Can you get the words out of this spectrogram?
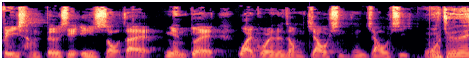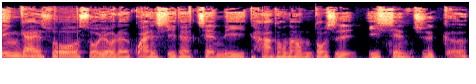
非常得心应手，在面对外国人的这种交情跟交际。我觉得应该说，所有的关系的建立，它通常都是一线之隔。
